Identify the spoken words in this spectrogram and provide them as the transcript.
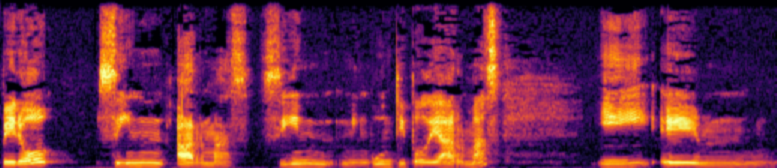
pero sin armas, sin ningún tipo de armas y em,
